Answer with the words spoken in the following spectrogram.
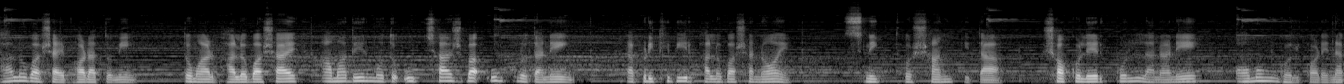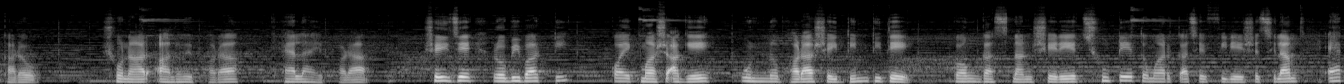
ভালোবাসায় ভরা তুমি। তোমার ভালোবাসায় আমাদের মতো উচ্ছ্বাস বা উগ্রতা নেই। তা পৃথিবীর ভালোবাসা নয়, স্নিগ্ধ শান্তি তা। সকলের কল্যাণ আনে অমঙ্গল করে না কারও। সোনার আলোয় ভরা, খেলায় ভরা। সেই যে রবিবারটি, কয়েক মাস আগে পুণ্য ভরা সেই দিনটিতে গঙ্গা স্নান সেরে ছুটে তোমার কাছে ফিরে এসেছিলাম এক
